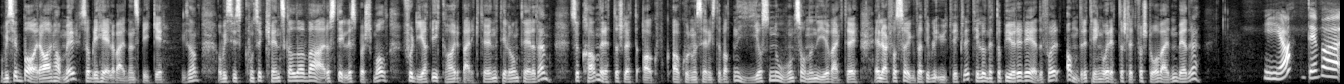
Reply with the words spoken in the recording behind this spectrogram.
Og Hvis vi bare har hammer, så blir hele verden en spiker. Og Hvis vi konsekvent skal la være å stille spørsmål fordi at vi ikke har verktøyene til å håndtere dem, så kan rett og slett av avkoloniseringsdebatten gi oss noen sånne nye verktøy. Eller i hvert fall sørge for at de blir utviklet til å nettopp gjøre rede for andre ting og rett og slett forstå verden bedre. Ja, det var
